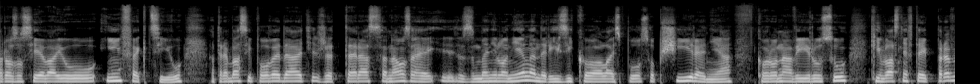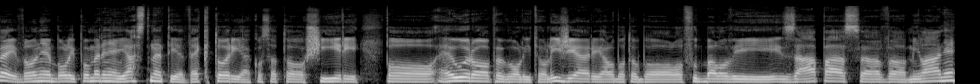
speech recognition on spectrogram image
rozosievajú infekciu. A treba si povedať, že teraz sa naozaj zmenilo nielen riziko, ale aj spôsob šírenia koronavírusu, kým vlastne v tej prvej vlne boli pomerne jasné tie vektory, ako sa to šíri po Európe, boli to lyžiari, alebo to bol futbalový zápas v Miláne.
